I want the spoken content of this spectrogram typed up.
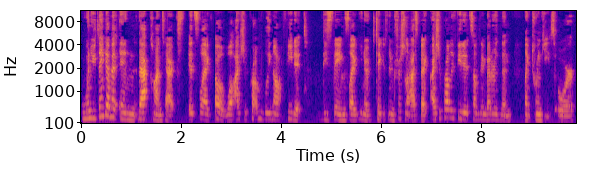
when you think of it in that context, it's like, oh, well, I should probably not feed it these things. Like, you know, to take it to the nutritional aspect, I should probably feed it something better than like Twinkies or,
